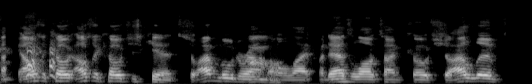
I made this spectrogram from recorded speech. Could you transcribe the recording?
Uh, I, I, was a coach. I was a coach's kid, so I've moved around wow. my whole life. My dad's a longtime coach, so I lived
